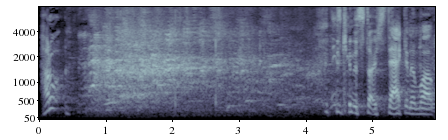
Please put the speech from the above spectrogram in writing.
How do. He's going to start stacking them up.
